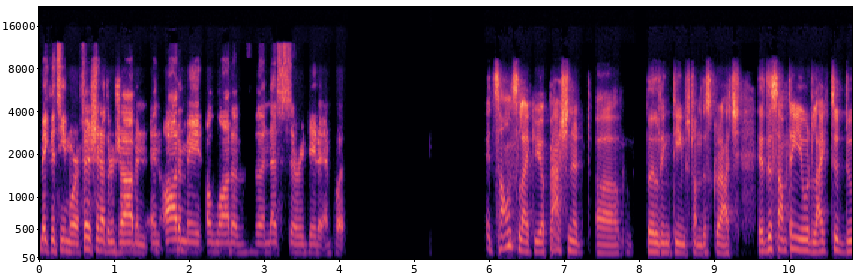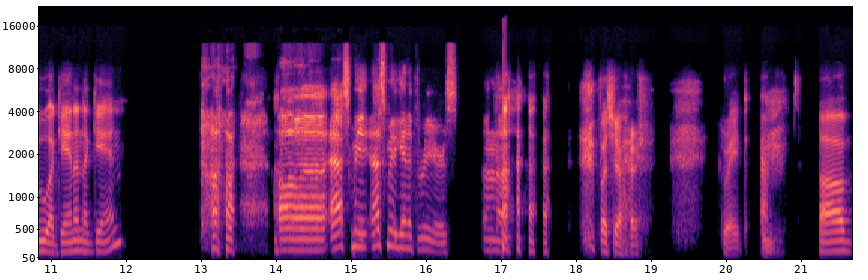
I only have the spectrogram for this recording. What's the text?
make the team more efficient at their job and, and automate a lot of the necessary data input. It sounds like you're passionate uh, building teams from the scratch. Is this something you would like to do again and again? uh, ask me. Ask me again in three years. I don't know. For sure. Great. Um,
